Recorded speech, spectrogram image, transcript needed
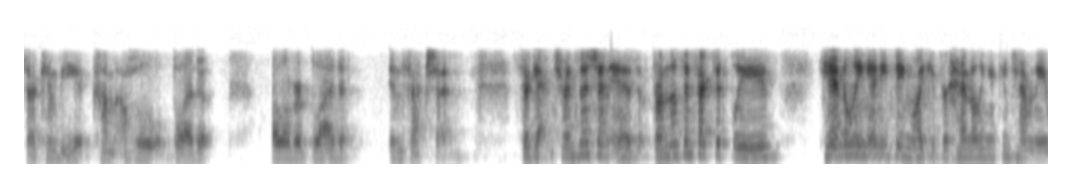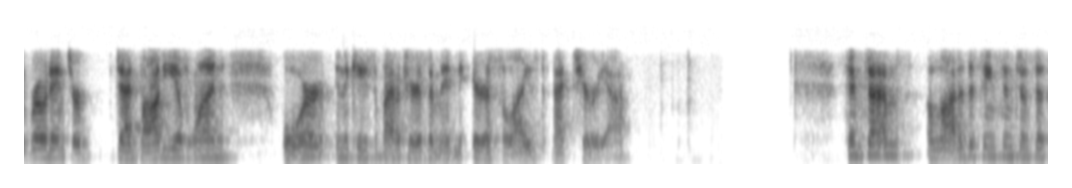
So it can become a whole blood, all over blood infection. So again, transmission is from those infected fleas, handling anything like if you're handling a contaminated rodent or dead body of one, or in the case of bioterrorism, an aerosolized bacteria. Symptoms, a lot of the same symptoms as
